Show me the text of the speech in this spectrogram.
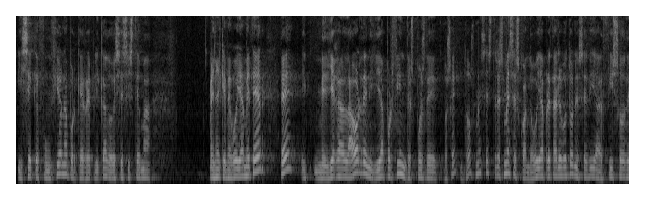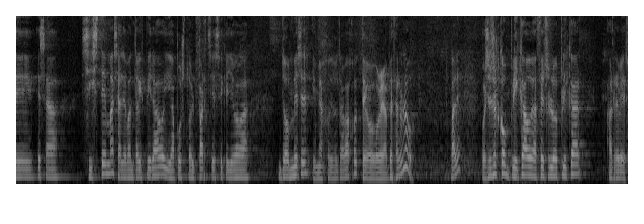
y sé que funciona porque he replicado ese sistema en el que me voy a meter, ¿eh? y me llega la orden y ya por fin, después de, no sé, dos meses, tres meses, cuando voy a apretar el botón, ese día el CISO de ese sistema se ha levantado inspirado y ha puesto el parche ese que llevaba dos meses y me ha jodido el trabajo, tengo que volver a empezar de nuevo. ¿Vale? Pues eso es complicado de hacérselo explicar al revés.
